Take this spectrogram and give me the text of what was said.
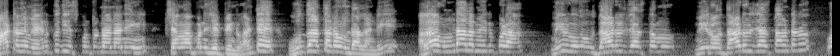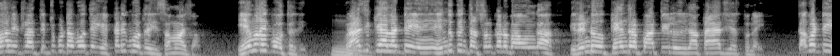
మాటలను వెనక్కు తీసుకుంటున్నానని క్షమాపణ చెప్పిండు. అంటే ఉందాతనం ఉండాలండి. అలా ఉండాలి మీరు కూడా? మీరు దాడులు చేస్తాము మీరు దాడులు చేస్తా ఉంటారు వాళ్ళు ఇట్లా తిట్టుకుంటా పోతే ఎక్కడికి పోతుంది సమాజం? ఏమైపోతుంది. రాజకీయాలంటే ఎందుకు ఇంత సుల్కన భావంగా ఈ రెండు కేంద్ర పార్టీలు ఇలా తయారు చేస్తున్నాయి? కాబట్టి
